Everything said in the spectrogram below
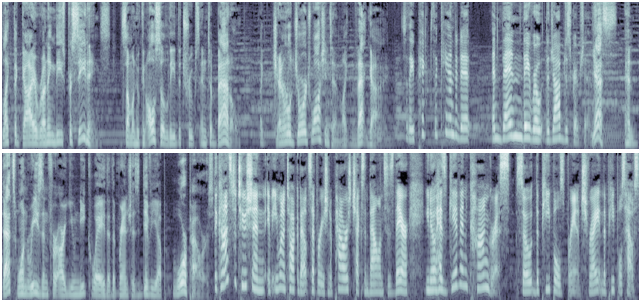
like the guy running these proceedings, someone who can also lead the troops into battle, like General George Washington, like that guy. So they picked the candidate and then they wrote the job description. Yes. And that's one reason for our unique way that the branches divvy up war powers. The Constitution, if you want to talk about separation of powers, checks and balances there, you know, has given Congress, so the people's branch, right, and the people's house,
